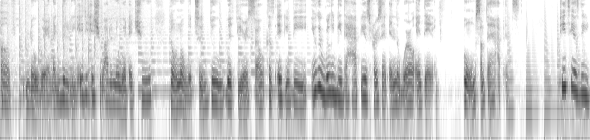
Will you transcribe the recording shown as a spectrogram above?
of nowhere. Like literally, it hits you out of nowhere that you don't know what to do with yourself. Because it could be, you can really be the happiest person in the world, and then boom, something happens. PTSD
